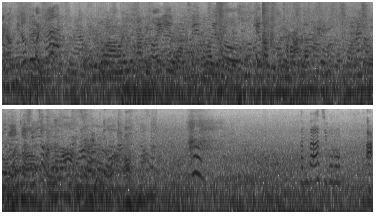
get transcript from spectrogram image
이랑 디저트가 있어요. 저희는 스위트에서 혹해가지고 저거 골랐는데 여기 인기. 진짜 많나 봐. 사람 너무 들어와. 어. 간다 집으로. 아,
